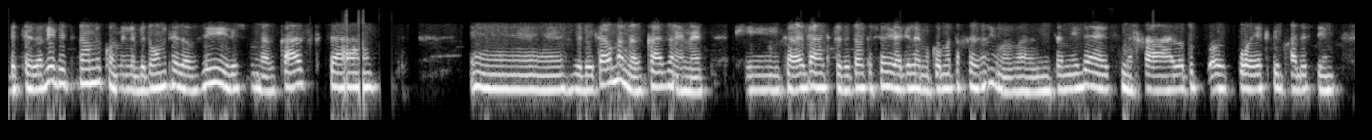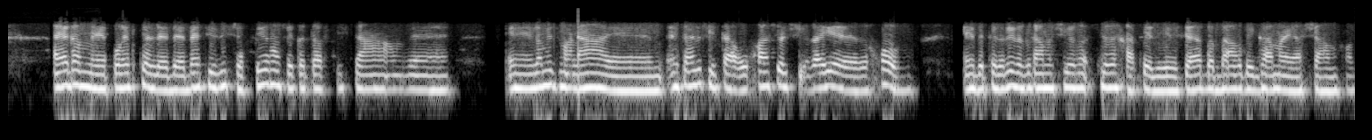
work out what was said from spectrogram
בתל אביב יש גם לכל מיני, בדרום תל אביב, יש במרכז קצת. זה בעיקר במרכז האמת, כי כרגע קצת יותר קשה לי להגיד למקומות אחרים, אבל אני תמיד שמחה על עוד פרויקטים חדשים. היה גם פרויקט של באמת איזי שפירא שכתבתי שם, ולא מזמן הייתה איזושהי תערוכה של שירי רחוב בתל אביב, אז גם השיר, שיר אחד שלי שהיה בברבי גם היה שם, אז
